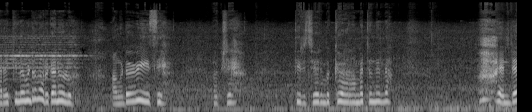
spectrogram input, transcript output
അര കിലോമീറ്റർ നടക്കാനേ ഉള്ളൂ. അങ്ങോട്ട് പോയി ഈസി പക്ഷേ തിരിച്ചു വരുമ്പോൾ കയറാൻ പറ്റുന്നില്ല. എന്റെ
